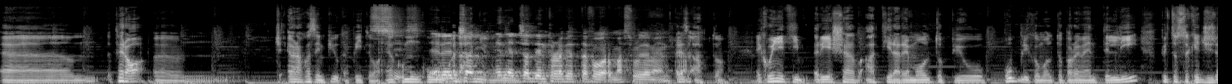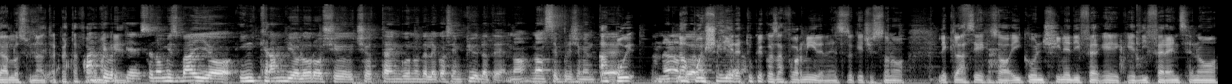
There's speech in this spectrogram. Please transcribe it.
ehm, però... Ehm, cioè, è una cosa in più, capito? Sì, è comunque ed, è già, ed è già dentro la piattaforma, assolutamente. Esatto. E quindi ti riesce a attirare molto più pubblico, molto probabilmente lì, piuttosto che girarlo su un'altra piattaforma. Anche perché, se non mi sbaglio, in cambio loro ci, ci, ottengono delle cose in più da te, no? Non semplicemente... Ah, puoi, no, puoi scegliere tu che cosa fornire, nel senso che ci sono le classiche, che so, iconcine differ- che, che, differenziano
